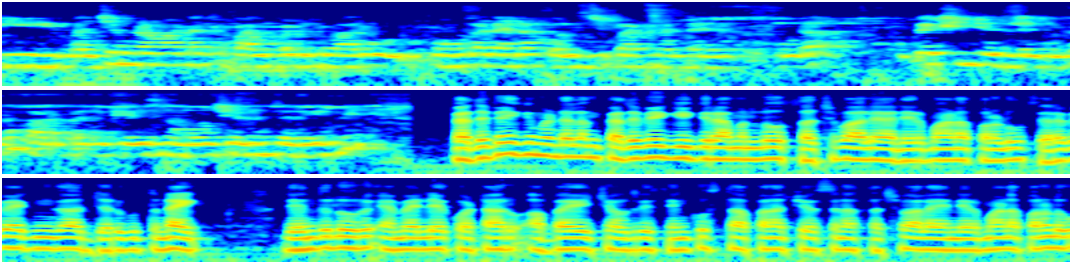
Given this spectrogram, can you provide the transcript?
ఈ మద్యం రవాణాకి పాల్పడిన వారు హోంగార్డ్ అయినా పోలీస్ డిపార్ట్మెంట్ అయినా కూడా ఉపేక్షించేది లేకుండా వారిపైన కేసు నమోదు చేయడం జరిగింది. పెదవేగి మండలం పెదవేగి గ్రామంలో సచివాలయ నిర్మాణ పనులు శరవేగంగా జరుగుతున్నాయి. దెందులూరు ఎమ్మెల్యే కొట్టారు అబ్బాయి చౌదరి శంకుస్థాపన చేసిన సచివాలయ నిర్మాణ పనులు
